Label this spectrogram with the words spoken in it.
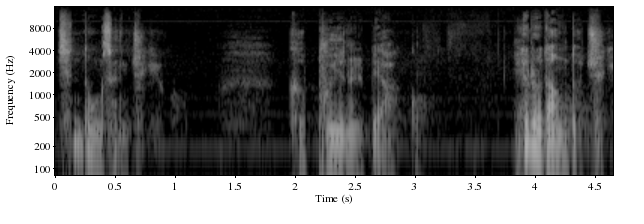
친동생 죽이고 그 부인을 빼앗고 헤롯 왕도 죽이고 어,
